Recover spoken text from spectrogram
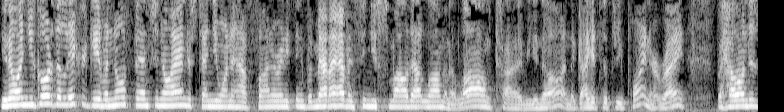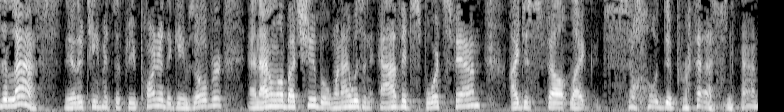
You know, and you go to the Laker game, and no offense, you know, I understand you want to have fun or anything, but man, I haven't seen you smile that long in a long time, you know, and the guy hits a three pointer, right? But how long does it last? The other team hits a three pointer, the game's over, and I don't know about you, but when I was an avid sports fan, I just felt like so depressed, man.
